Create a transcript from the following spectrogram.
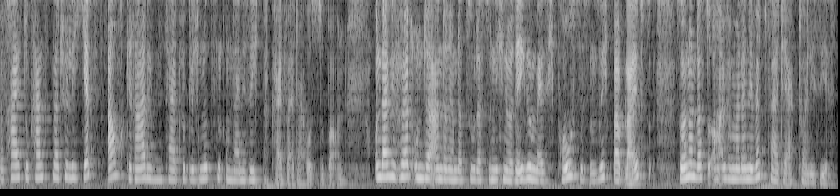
Das heißt, du kannst natürlich jetzt auch gerade die Zeit wirklich nutzen, um deine Sichtbarkeit weiter auszubauen. Und da gehört unter anderem dazu, dass du nicht nur regelmäßig postest und sichtbar bleibst, sondern dass du auch einfach mal deine Webseite aktualisierst.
